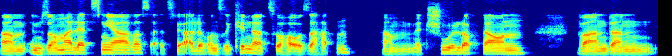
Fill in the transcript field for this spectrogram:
Ähm, Im Sommer letzten Jahres, als wir alle unsere Kinder zu Hause hatten, ähm, mit Schullockdown, waren dann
